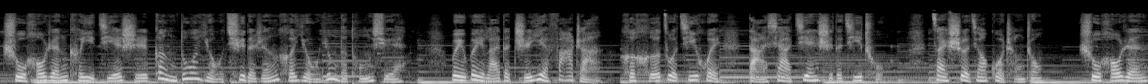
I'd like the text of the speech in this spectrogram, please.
属猴人可以结识更多有趣的人和有用的同学，为未来的职业发展和合作机会打下坚实的基础。在社交过程中，属猴人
